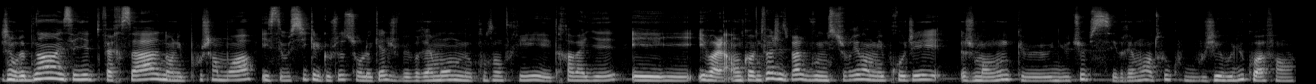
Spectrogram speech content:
j'aimerais bien essayer de faire ça dans les prochains mois. Et c'est aussi quelque chose sur lequel je vais vraiment me concentrer et travailler. Et, voilà, encore une fois, j'espère que vous me suivrez dans mes projets. Je m'en rends que YouTube, c'est vraiment un truc où j'évolue, quoi. Enfin,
